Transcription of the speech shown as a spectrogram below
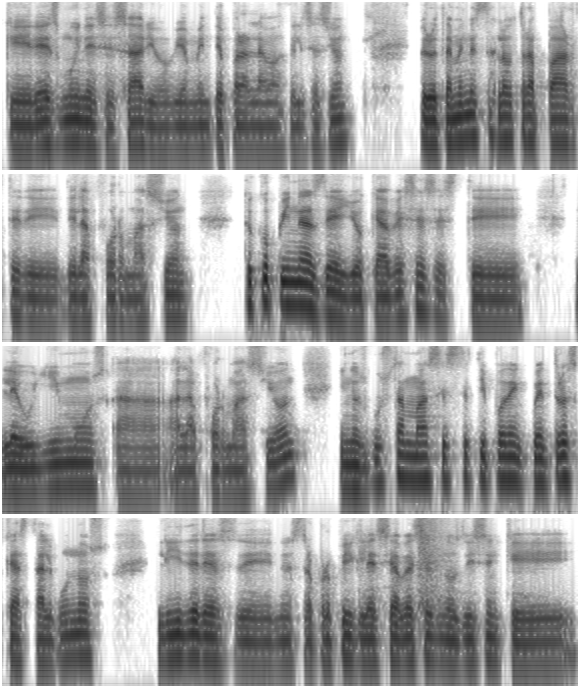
Que es muy necesario, obviamente, para la evangelización, pero también está la otra parte de, de la formación. ¿Tú qué opinas de ello? Que a veces este, le huyimos a, la formación y nos gusta más este tipo de encuentros que hasta algunos líderes de nuestra propia iglesia a veces nos dicen que,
